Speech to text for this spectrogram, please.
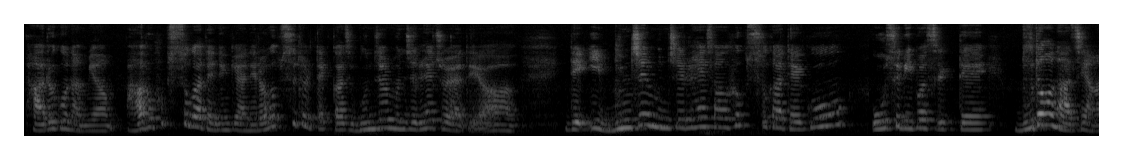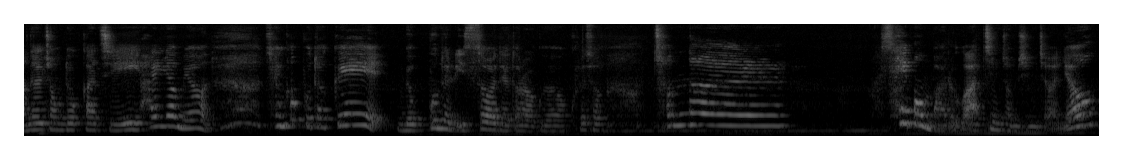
바르고 나면 바로 흡수가 되는 게 아니라 흡수될 때까지 문질문질 해줘야 돼요. 근데 이 문질문질을 해서 흡수가 되고 옷을 입었을 때 묻어나지 않을 정도까지 하려면 생각보다 꽤 몇 분을 있어야 되더라고요. 그래서 첫날 세 번 바르고 아침, 점심, 저녁.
